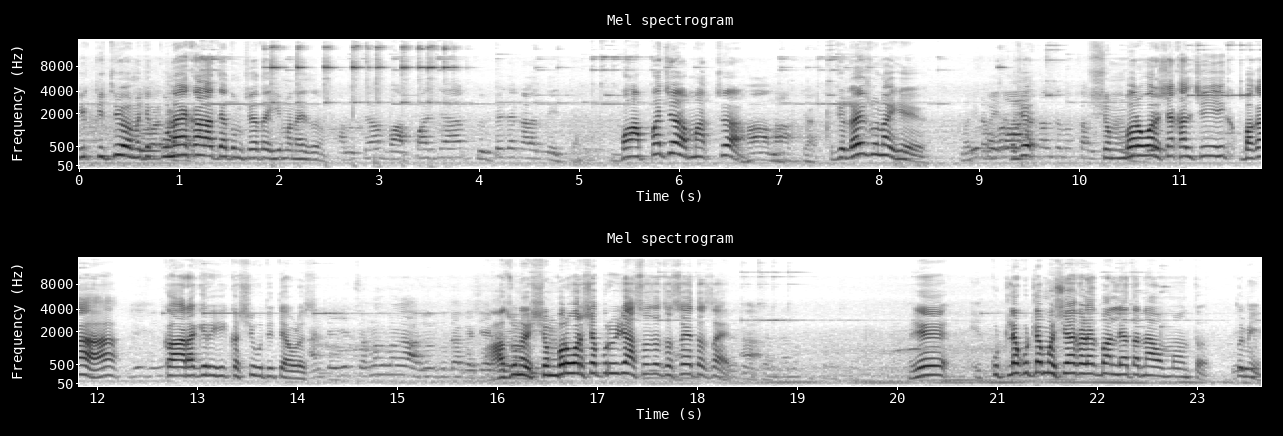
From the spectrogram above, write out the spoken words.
ही किती वेळ? म्हणजे कुणा काळात त्या तुमच्या आता? ही म्हणायचं. आमच्या बापाच्या चुलत्याच्या काळात बापाच्या मागच्या? हा मागच्या. म्हणजे लय जुना हे. म्हणजे म्हणजे शंभर वर्षाखालची ही बघा कारागिरी ही कशी होती त्यावेळेस. आणि त्याची चमक बघा अजून सुद्धा कशी आहे. अजून आहे. शंभर वर्षापूर्वी जे असं जसं आहे तसं आहे. म्हणजे कुठल्या कुठल्या म्हशी या गळ्यात बांधल्या आता नाव म्हणतं तुम्ही?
